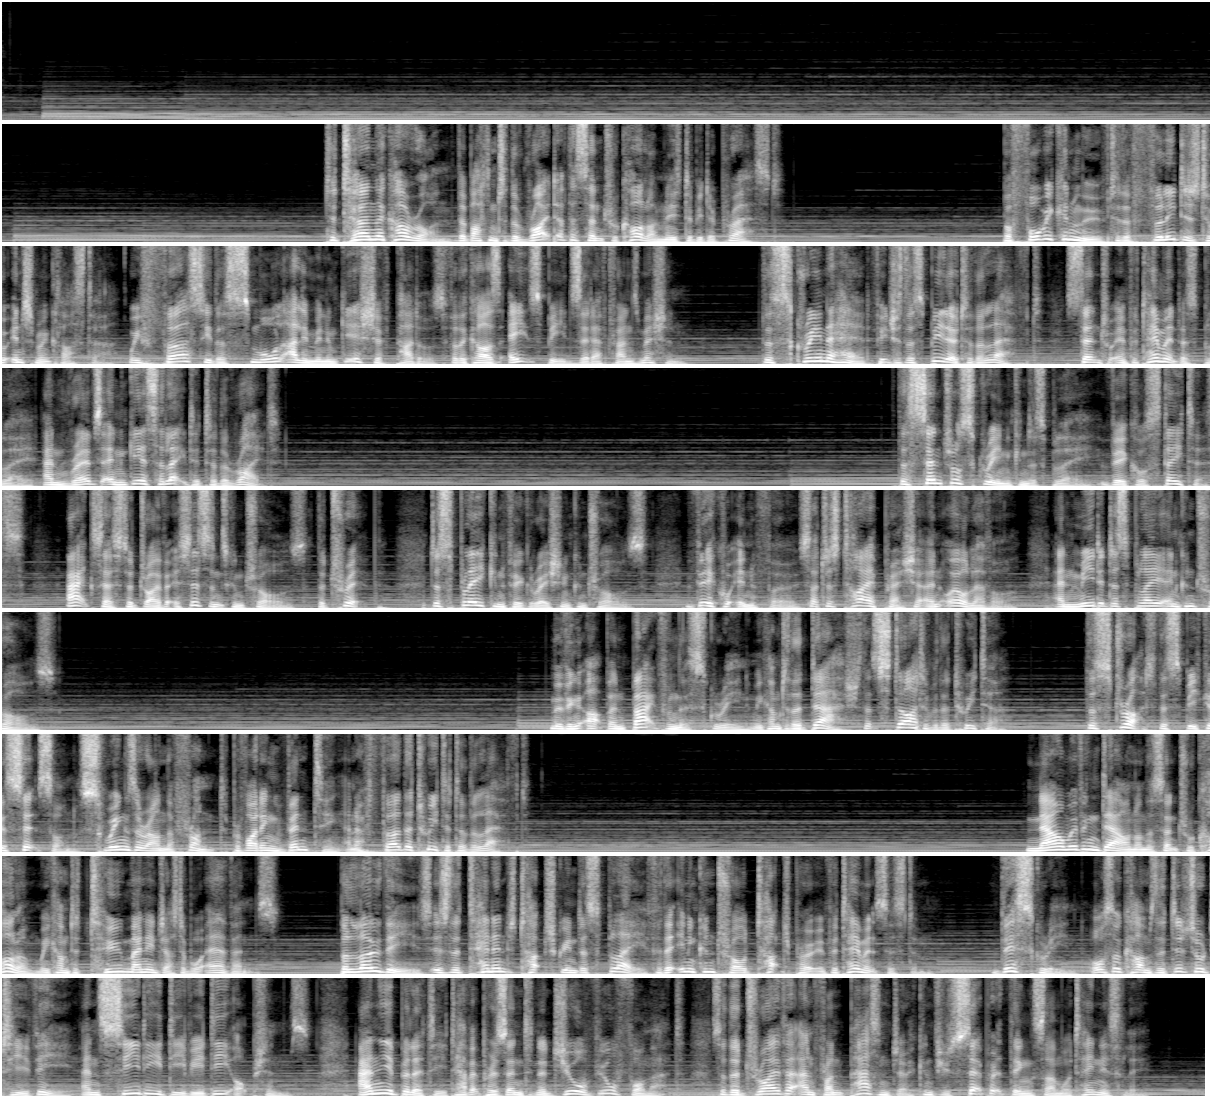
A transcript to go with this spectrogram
To turn the car on, the button to the right of the central column needs to be depressed. Before we can move to the fully digital instrument cluster, we first see the small aluminium gearshift paddles for the car's 8-speed ZF transmission. The screen ahead features the speedo to the left, central infotainment display, and revs and gear selected to the right. The central screen can display vehicle status, access to driver assistance controls, the trip, display configuration controls, vehicle info such as tyre pressure and oil level, and media display and controls. Moving up and back from the screen, we come to the dash that started with a tweeter. The strut the speaker sits on swings around the front, providing venting and a further tweeter to the left. Now moving down on the central column, we come to two manually adjustable air vents. Below these is the 10-inch touchscreen display for the InControl Touch Pro infotainment system. This screen also comes with digital TV and CD-DVD options, and the ability to have it present in a dual view format so the driver and front passenger can view separate things simultaneously.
